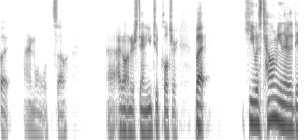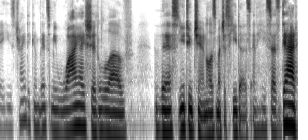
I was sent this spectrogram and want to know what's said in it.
but I'm old, so uh, I don't understand YouTube culture. But he was telling me the other day he's trying to convince me why I should love this YouTube channel as much as he does. And he says, Dad,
